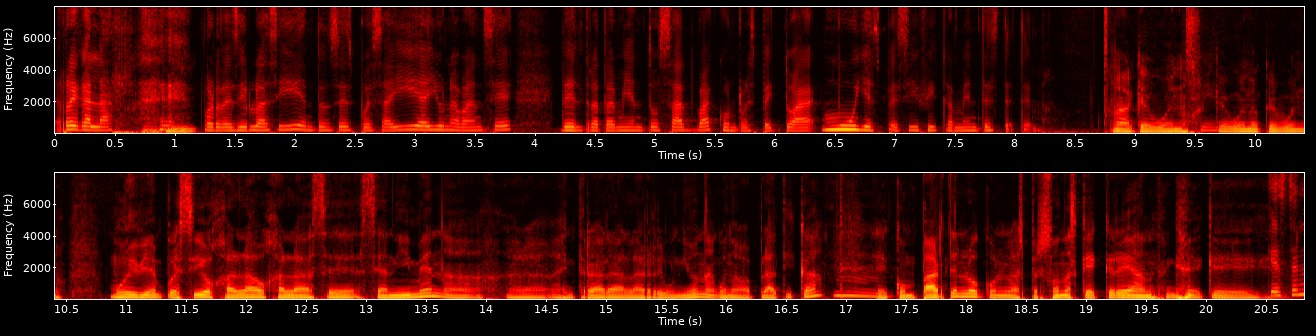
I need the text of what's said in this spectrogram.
regalar, por decirlo así. Entonces, pues ahí hay un avance del tratamiento SATVA con respecto a muy específicamente este tema. Ah, qué bueno, qué bueno, qué bueno. Muy bien, pues sí, ojalá, ojalá se, se animen a, a, entrar a la reunión, a, bueno, a la plática. Mm. Eh, compártenlo con las personas que crean que, que, estén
